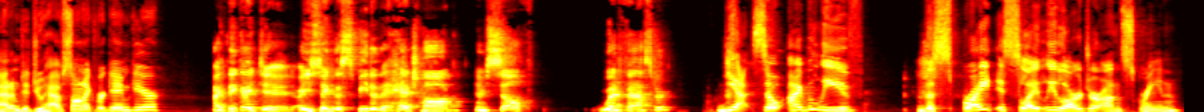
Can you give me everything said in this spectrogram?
Adam, did you have Sonic for Game Gear? I think I did. Are you saying the speed of the hedgehog himself went faster? Yeah, so I believe the sprite is slightly larger on screen,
